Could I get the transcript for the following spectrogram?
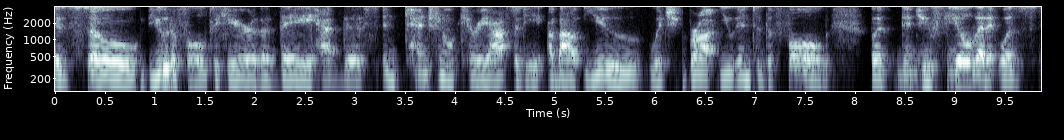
it's so beautiful to hear that they had this intentional curiosity about you, which brought you into the fold. But did you feel that it was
